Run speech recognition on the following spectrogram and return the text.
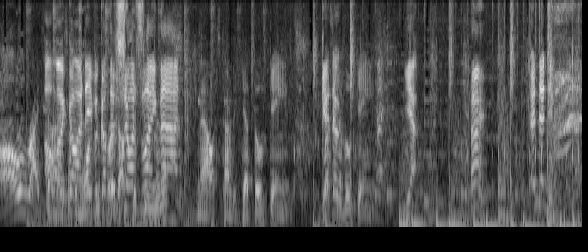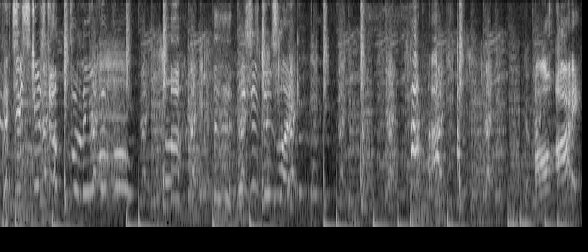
All right, guys. Oh my God, they even got the shots like minutes. Now it's time to get those gains. Get Let's those gains. Yeah. Hey. And then this is just unbelievable. this is just like. oh, I.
